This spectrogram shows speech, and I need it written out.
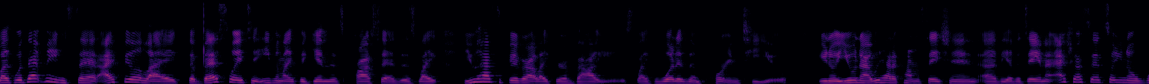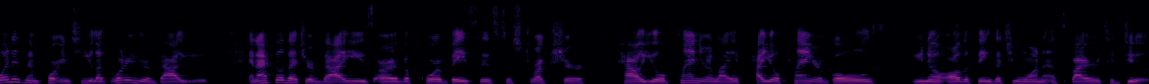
like with that being said, I feel like the best way to even like begin this process is like you have to figure out like your values, like what is important to you. You know, you and I we had a conversation uh, the other day, and I actually I said, so you know, what is important to you? Like, what are your values? And I feel that your values are the core basis to structure how you'll plan your life, how you'll plan your goals. You know, all the things that you want to aspire to do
